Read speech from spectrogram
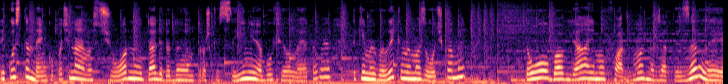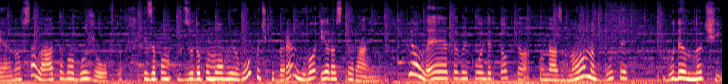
якусь темненьку. Починаємо з чорної, далі додаємо трошки синьої або фіолетової, такими великими мазочками. Додаємо фарбу. Можна взяти зелену, салатову або жовту. І за, за допомогою губочки беремо його і розтираємо. Фіолетовий колір, тобто у нас гномик буде, буде вночі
